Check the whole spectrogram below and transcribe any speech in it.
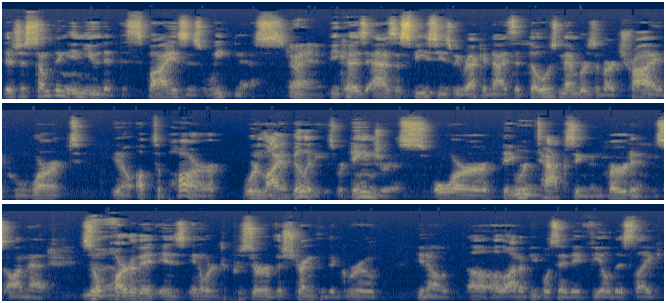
There's just something in you that despises weakness Right. because as a species we recognize that those members of our tribe who weren't you know up to par were liabilities were dangerous or they were Mm. taxing and burdens on that so Yeah. part of it is in order to preserve the strength of the group you know uh, a lot of people say they feel this like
